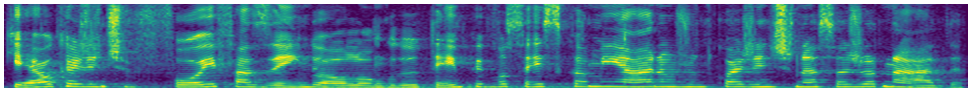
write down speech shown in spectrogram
que é o que a gente foi fazendo ao longo do tempo e vocês caminharam junto com a gente nessa jornada.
